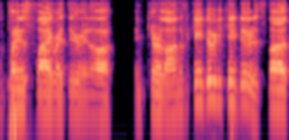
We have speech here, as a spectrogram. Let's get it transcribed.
to plant his flag right there in uh in Carolina. If he can't do it, he can't do it. It's not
